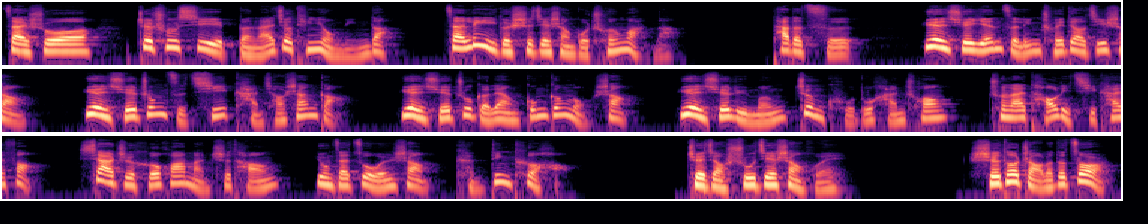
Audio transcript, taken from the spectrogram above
再说这出戏本来就挺有名的，在另一个世界上过春晚呢。他的词：愿学严子陵垂钓机上，愿学钟子期砍桥山岗，愿学诸葛亮躬耕陇上，愿学吕蒙正苦读寒窗。春来桃李齐开放，夏至荷花满池塘。用在作文上肯定特好。这叫书接上回。石头找了个座儿，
